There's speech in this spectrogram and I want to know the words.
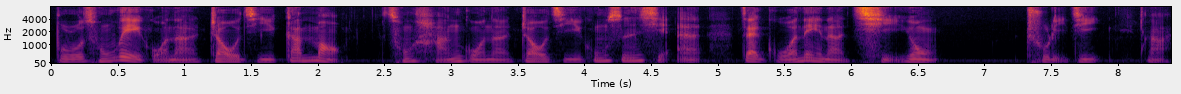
不如从魏国呢召集甘茂，从韩国呢召集公孙显，在国内呢启用处理机啊。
